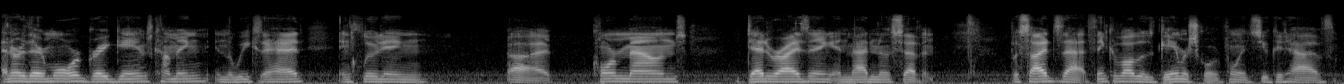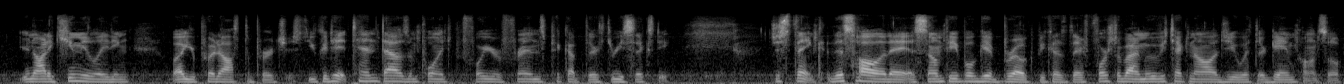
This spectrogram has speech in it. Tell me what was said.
And are there more great games coming in the weeks ahead, including uh, Chromehounds, Dead Rising, and Madden 07? Besides that, think of all those gamer score points you could have. You're not accumulating while you're put off the purchase. You could hit 10,000 points before your friends pick up their 360. Just think, this holiday, as some people get broke because they're forced to buy movie technology with their game console,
